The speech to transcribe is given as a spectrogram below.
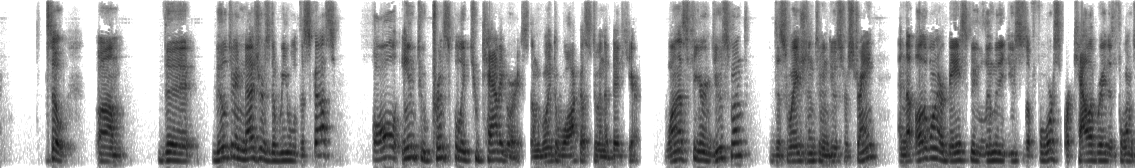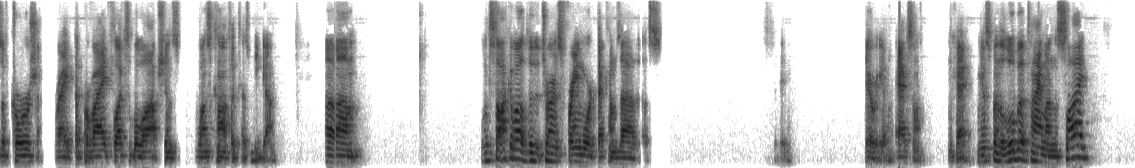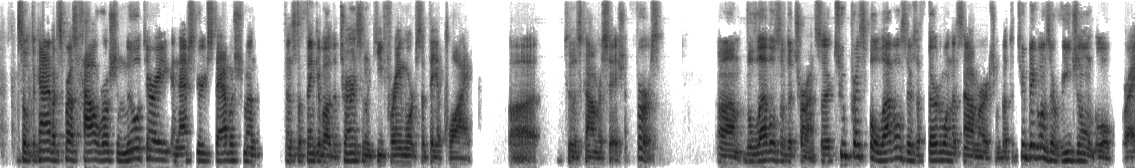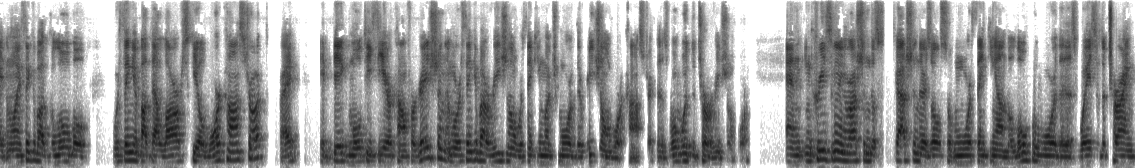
So um, the military measures that we will discuss fall into principally two categories. I'm going to walk us through in a bit here. One is fear inducement, dissuasion to induce restraint, and the other one are basically limited uses of force or calibrated forms of coercion, right, that provide flexible options once conflict has begun. Um, let's talk about the deterrence framework that comes out of this. There we go. Excellent. Okay, I'm going to spend a little bit of time on the slide. So to kind of express how Russian military and national security establishment tends to think about deterrence and the key frameworks that they apply uh, to this conversation. First, um, the levels of deterrence. So there are two principal levels. There's a third one that's now emerging, but the two big ones are regional and global, right? And when I think about global, we're thinking about that large-scale war construct, right? A big multi-theater conflagration. And when we're thinking about regional, we're thinking much more of the regional war construct. Is what would deter regional war? And increasingly in Russian discussion, there's also more thinking on the local war that is ways of deterring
